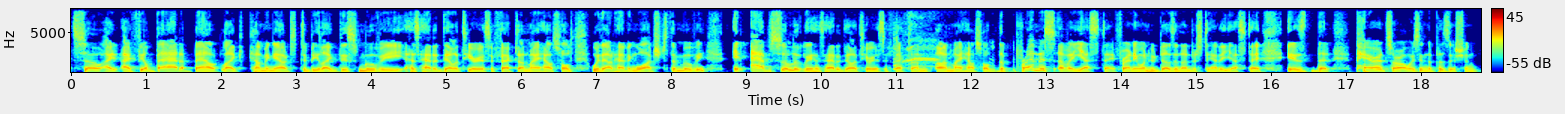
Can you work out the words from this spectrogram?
So I, I feel bad about like coming out to be like, this movie has had a deleterious effect on my household without having watched the movie. It absolutely has had a deleterious effect on, on my household. The premise of a yes day, for anyone who doesn't understand a yes day, is that parents are always in the position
